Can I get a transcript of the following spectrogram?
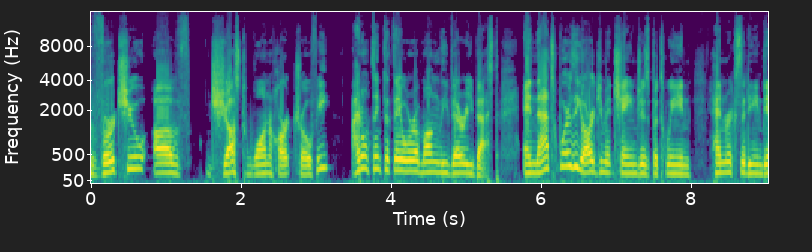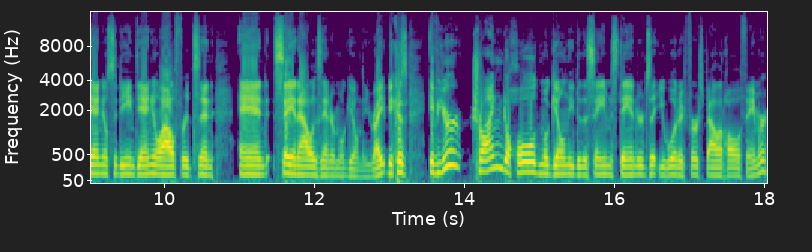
virtue of just one Hart Trophy, I don't think that they were among the very best. And that's where the argument changes between Henrik Sedin, Daniel Sedin, Daniel Alfredsson, and say an Alexander Mogilny, right? Because if you're trying to hold Mogilny to the same standards that you would a first ballot Hall of Famer,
